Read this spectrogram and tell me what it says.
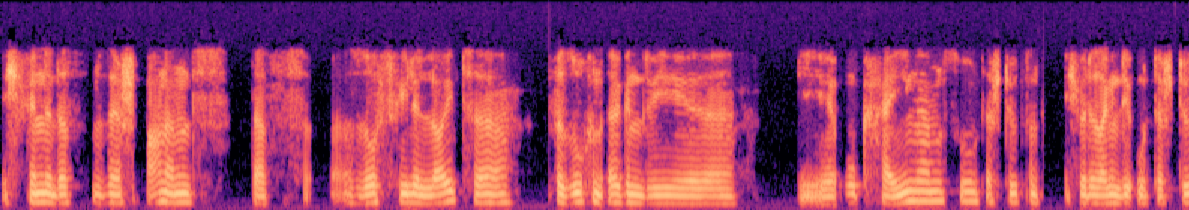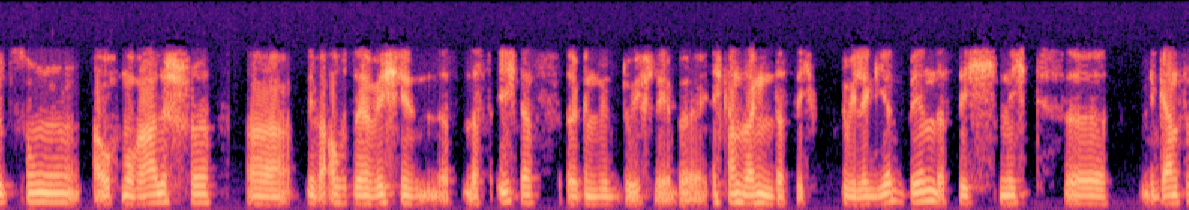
Ich finde das sehr spannend, dass so viele Leute versuchen irgendwie äh, die Ukrainer zu unterstützen. Ich würde sagen, die Unterstützung, auch moralische, äh, die war auch sehr wichtig, dass, dass ich das irgendwie durchlebe. Ich kann sagen, dass ich privilegiert bin, dass ich nicht äh, die ganze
